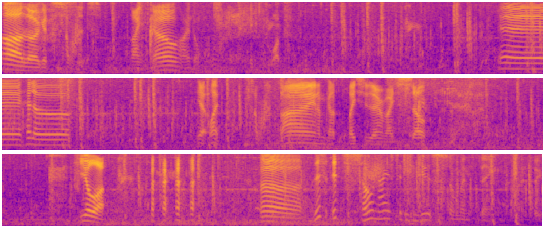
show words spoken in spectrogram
Oh, look, it's it's like no, I don't want to pick you up. Hello. Yeah, what? Fine, I'm gonna place you there myself. Heal up. uh, this it's so nice that you can do so many things. I think.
